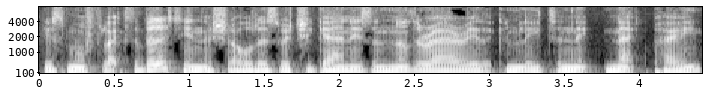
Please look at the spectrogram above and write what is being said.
gives more flexibility in the shoulders, which again is another area that can lead to neck, neck pain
